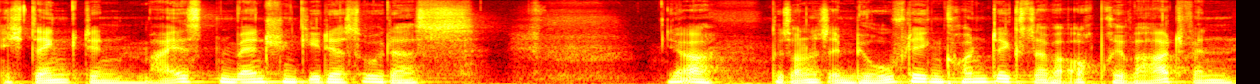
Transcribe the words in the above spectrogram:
Ich denke, den meisten Menschen geht es so, dass, ja, besonders im beruflichen Kontext, aber auch privat, wenn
